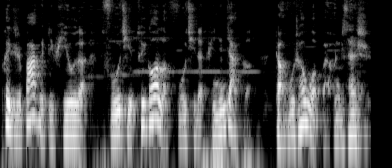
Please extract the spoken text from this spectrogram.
配置八个 GPU 的服务器推高了服务器的平均价格，涨幅超过百分之三十。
